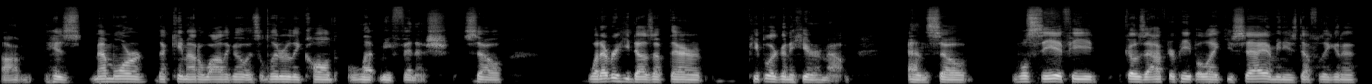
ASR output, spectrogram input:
Um, his memoir that came out a while ago is literally called Let Me Finish. So, whatever he does up there, people are going to hear him out. And so, we'll see if he goes after people like you say. I mean, he's definitely going to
